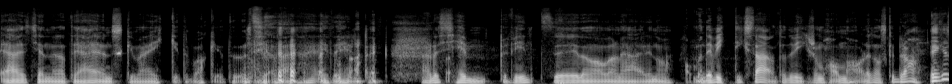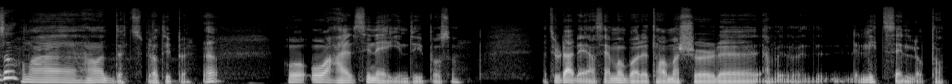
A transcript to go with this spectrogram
jeg kjenner at jeg ønsker meg ikke tilbake til den tida der i det hele tatt. Det er det kjempefint i den alderen jeg er i nå. Men det viktigste er at det virker som han har det ganske bra. Ikke sant? Han er, han er en dødsbra type. Ja. Og, og er sin egen type også. Jeg tror det er det. altså Jeg må bare ta meg sjøl litt selvopptatt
